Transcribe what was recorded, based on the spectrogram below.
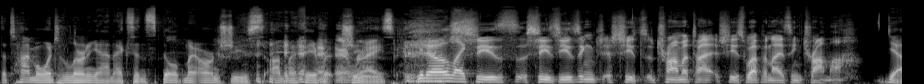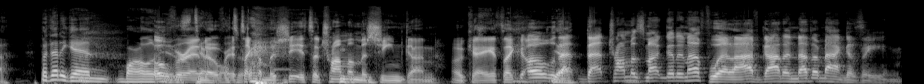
the time I went to the learning annex and spilled my orange juice on my favorite shoes. Right. You know, like she's she's using she's traumatized she's weaponizing trauma yeah. But then again, Marlo over is and over. It's like a machine. It's a trauma machine gun. Okay. It's like oh Yeah. that that trauma's not good enough. Well, I've got another magazine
